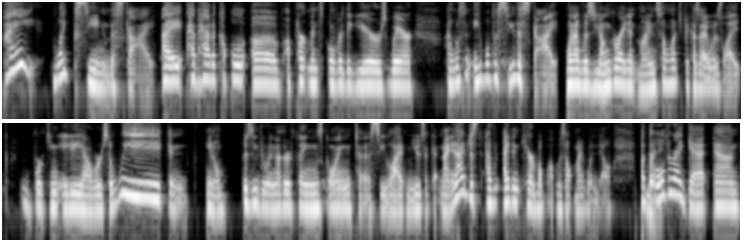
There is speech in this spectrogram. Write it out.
I like seeing the sky. I have had a couple of apartments over the years where I wasn't able to see the sky. When I was younger, I didn't mind so much because I was like working 80 hours a week and, you know, busy doing other things, going to see live music at night. And I just, I w- I didn't care about what was out my window. But the Right. older I get and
